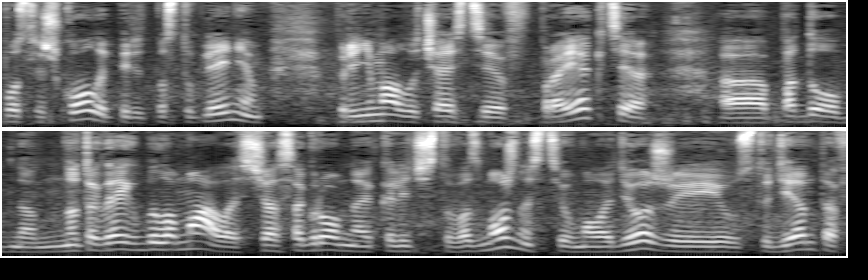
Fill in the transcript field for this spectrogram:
после школы, перед поступлением, принимал участие в проекте э, подобном, но тогда их было мало, сейчас огромное количество возможностей у молодежи и у студентов,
